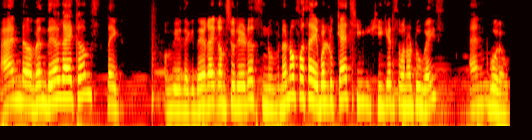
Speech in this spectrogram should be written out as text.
And uh, when their guy comes like we like their guy comes to raid us none of us are able to catch. He he gets one or two guys and goes out.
